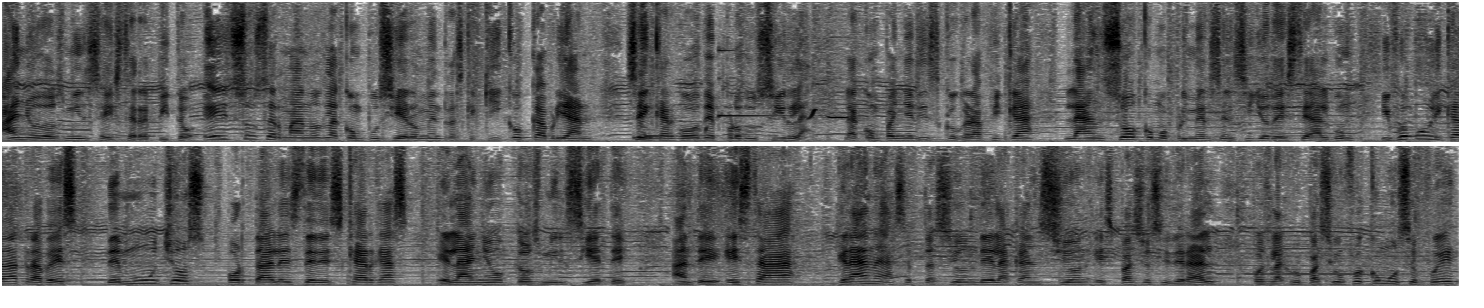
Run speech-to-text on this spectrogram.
año 2006, te repito. Esos hermanos la compusieron mientras que Kiko Cabrián se encargó de producirla. La compañía discográfica lanzó como primer sencillo de este álbum y fue publicada a través de muchos portales de descargas el año 2007. Ante esta gran aceptación de la canción Espacio Sideral, pues la agrupación fue como se fue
